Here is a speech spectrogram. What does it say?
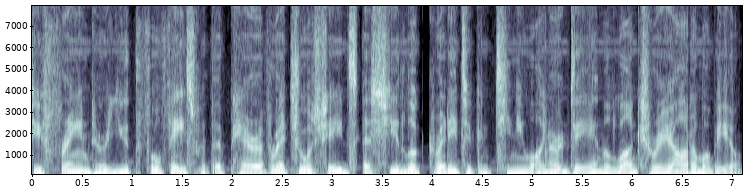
She framed her youthful face with a pair of retro shades as she looked ready to continue on her day in the luxury automobile.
